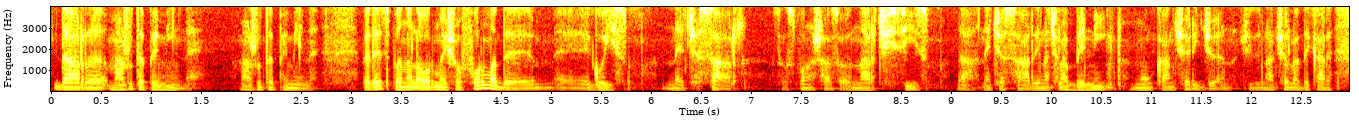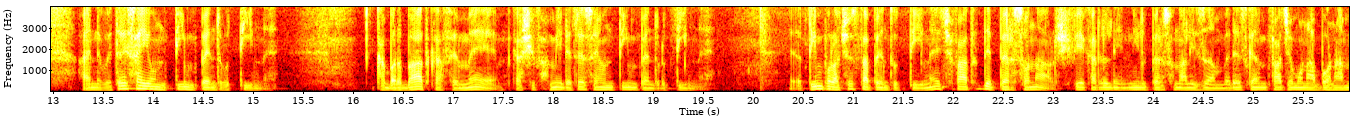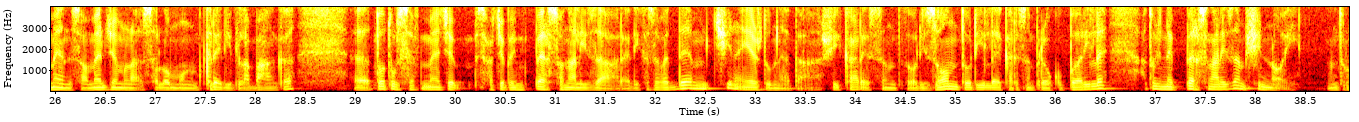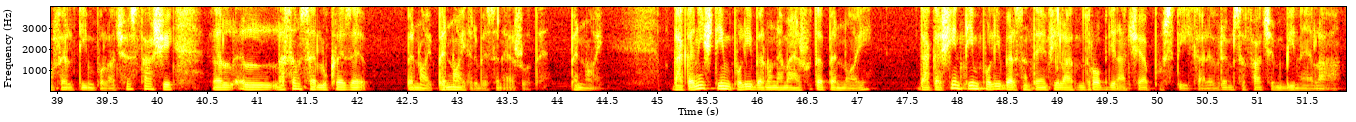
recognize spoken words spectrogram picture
dar uh, mă ajută pe mine. Mă ajută pe mine. Vedeți, până la urmă e și o formă de egoism necesar, să spun așa, sau narcisism, da, necesar, din acela benign, nu cancerigen, ci din acela de care ai nevoie. Trebuie să ai un timp pentru tine ca bărbat, ca femeie, ca și familie, trebuie să ai un timp pentru tine. Timpul acesta pentru tine e ceva atât de personal și fiecare ni-l personalizăm. Vedeți că facem un abonament sau mergem la, să luăm un credit la bancă, totul se, merge, se face prin personalizare, adică să vedem cine ești dumneata și care sunt orizonturile, care sunt preocupările, atunci ne personalizăm și noi, într-un fel, timpul acesta și îl, îl lăsăm să lucreze pe noi. Pe noi trebuie să ne ajute, pe noi. Dacă nici timpul liber nu ne mai ajută pe noi, dacă și în timpul liber suntem filantropi din aceea pustii care vrem să facem bine la,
